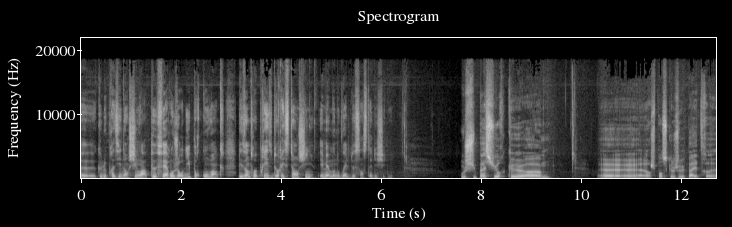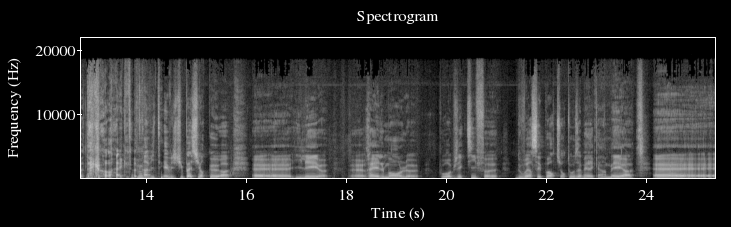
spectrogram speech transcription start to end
euh, que le président chinois peut faire aujourd'hui pour convaincre les entreprises de rester en Chine et même aux nouvelles de s'installer chez nous? Oh, Je ne suis pas sûr que... Euh, euh, alors je pense que je ne vais pas être d'accord avec notre invité, mais je ne suis pas sûr qu'il ait réellement le, pour objectif d'ouvrir ses portes, surtout aux Américains. Mais euh, euh,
